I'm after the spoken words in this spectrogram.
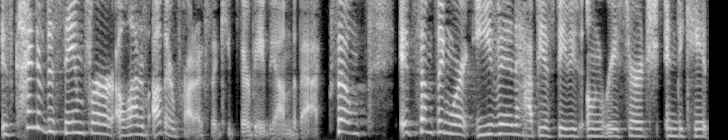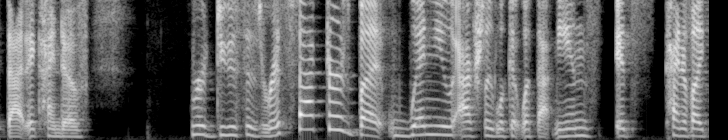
is kind of the same for a lot of other products that keep their baby on the back. So it's something where even Happiest Baby's own research indicate that it kind of reduces risk factors. But when you actually look at what that means, it's kind of like,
